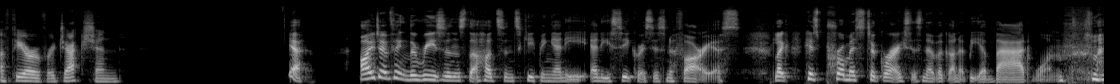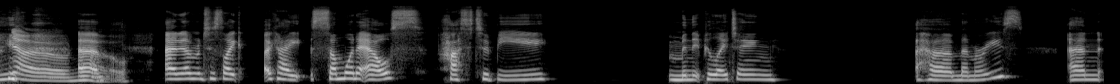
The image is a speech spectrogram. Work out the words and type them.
a fear of rejection. Yeah. I don't think the reasons that Hudson's keeping any any secrets is nefarious. Like his promise to Grace is never going to be a bad one. Like, No, um, no. And I'm just like, okay, someone else has to be manipulating her memories. And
